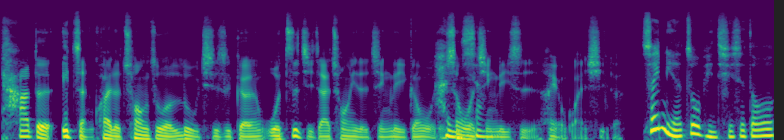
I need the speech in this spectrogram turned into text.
他的一整块的创作路，其实跟我自己在创业的经历，跟我的生活经历是很有关系的。所以你的作品其实都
